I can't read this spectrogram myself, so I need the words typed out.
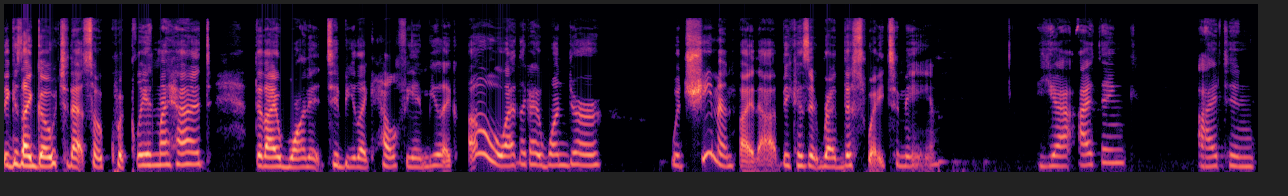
because I go to that so quickly in my head that I want it to be like healthy and be like, "Oh, I like I wonder what she meant by that because it read this way to me." Yeah, I think I tend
